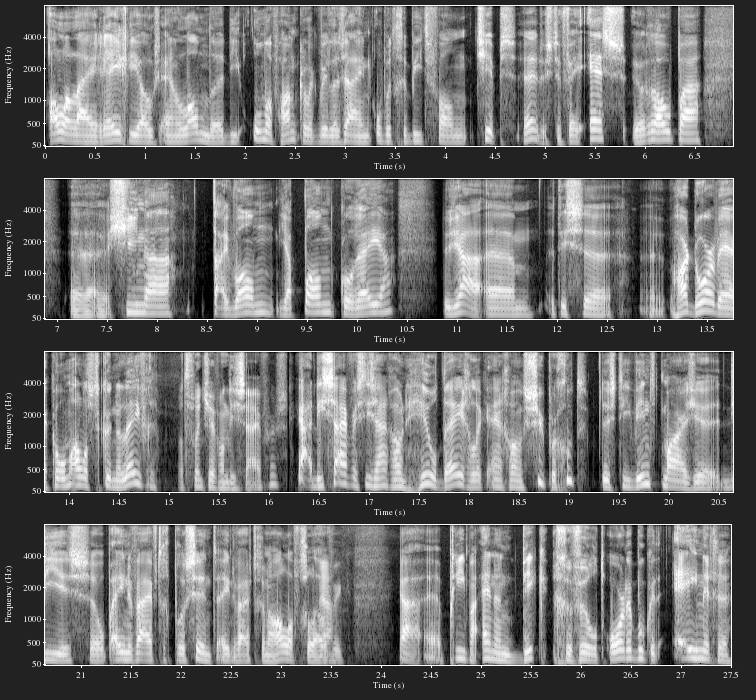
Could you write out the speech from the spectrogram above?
allerlei regio's en landen die onafhankelijk willen zijn op het gebied van chips. Hè? Dus de VS, Europa, eh, China, Taiwan, Japan, Korea. Dus ja, ehm, het is eh, hard doorwerken om alles te kunnen leveren. Wat vond je van die cijfers? Ja, die cijfers die zijn gewoon heel degelijk en gewoon supergoed. Dus die winstmarge die is op 51 procent, 51,5 geloof Ja. ik. Ja, eh, prima. En een dik gevuld orderboek. Het enige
